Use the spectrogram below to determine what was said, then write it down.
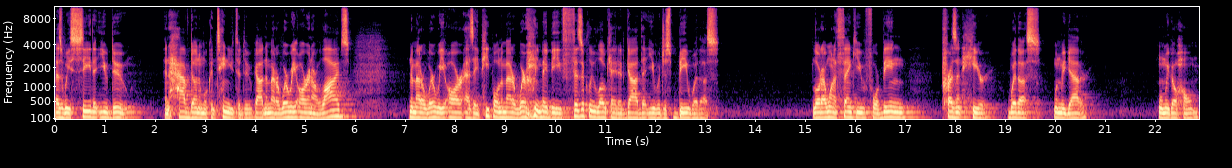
as we see that you do and have done and will continue to do, God, no matter where we are in our lives, no matter where we are as a people, no matter where we may be physically located, God, that you would just be with us. Lord, I want to thank you for being present here with us when we gather. when we go home.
